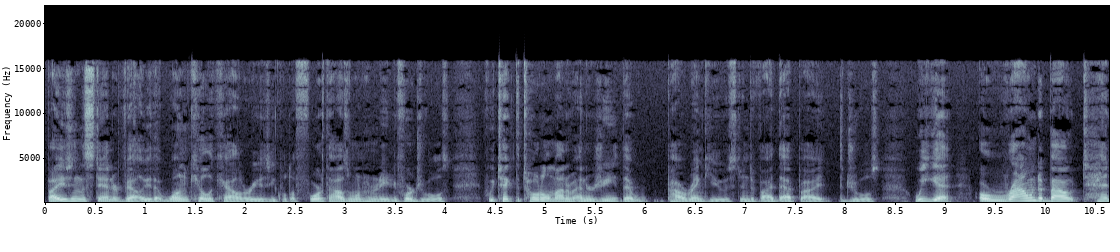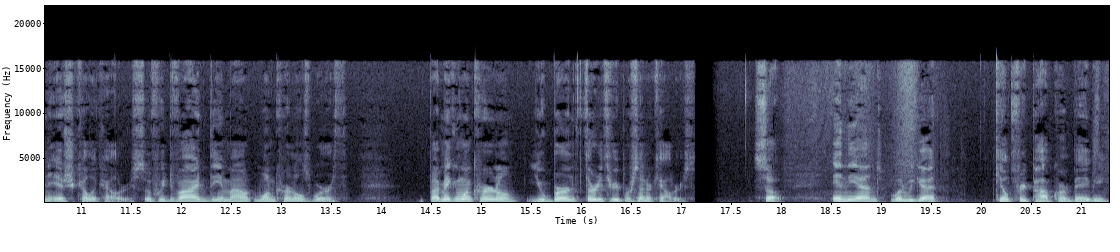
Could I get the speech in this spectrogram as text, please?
by using the standard value that 1 kilocalorie is equal to 4,184 joules, if we take the total amount of energy that power bank used and divide that by the joules, we get around about 10 ish kilocalories. So, if we divide the amount one kernel is worth, by making one kernel, you burn 33% of calories. So, in the end, what do we get? Guilt free popcorn, baby.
